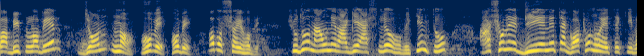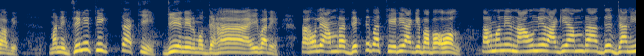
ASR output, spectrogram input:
বা বিপ্লবের জন্য। হবে হবে, অবশ্যই হবে। শুধু নাউনের আগে আসলেও হবে, কিন্তু আসলে ডিএনএটা গঠন হয়েছে কীভাবে? মানে জেনেটিকটা কি? ডিএনএর মধ্যে হ্যাঁ এইবারে। তাহলে আমরা দেখতে পাচ্ছি এরই আগে বাবা অল। তার মানে নাউনের আগে আমরা জানি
